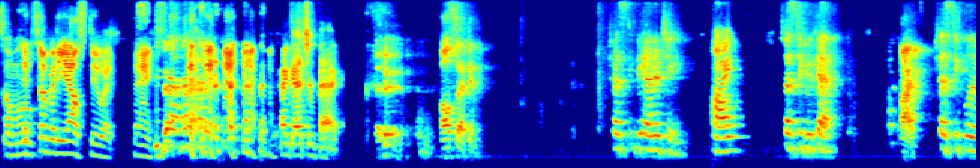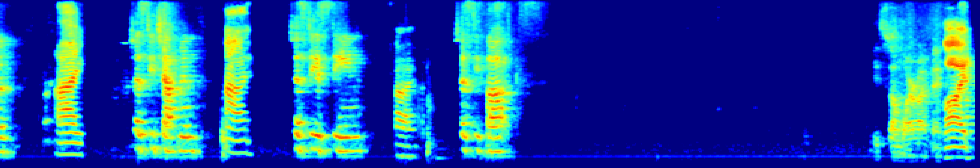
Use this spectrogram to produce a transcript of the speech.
So move. Let somebody else do it. Thanks. I got your back. I'll second. Trustee Banerjee. Aye. Trustee Bhuket. Aye. Trustee Bloom. Aye. Trustee Chapman. Aye. Trustee Esteen. Aye. Trustee Fox. He's somewhere, I think. Aye.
